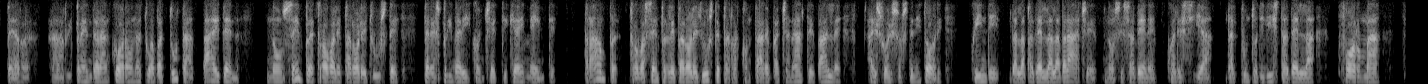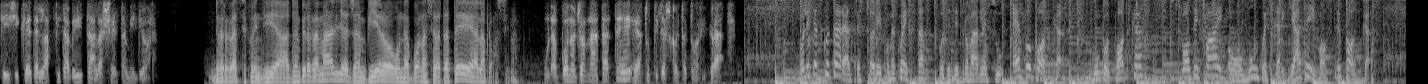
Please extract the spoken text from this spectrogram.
per riprendere ancora una tua battuta, Biden non sempre trova le parole giuste per esprimere i concetti che ha in mente. Trump trova sempre le parole giuste per raccontare baggianate e balle ai suoi sostenitori, quindi dalla padella alla brace non si sa bene quale sia dal punto di vista della forma fisica e dell'affidabilità la scelta migliore. Davvero grazie quindi a Giampiero Gramaglia. Giampiero, una buona serata a te e alla prossima. Una buona giornata a te e a tutti gli ascoltatori. Grazie. Volete ascoltare altre storie come questa? Potete trovarle su Apple Podcasts, Google Podcasts, Spotify o ovunque scarichiate i vostri podcast.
